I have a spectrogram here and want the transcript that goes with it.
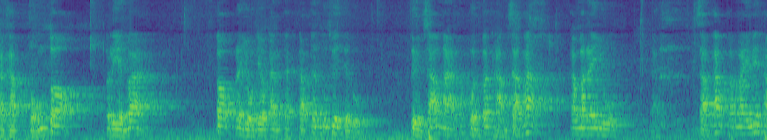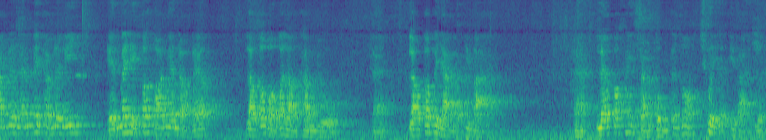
นะครับ ผมก็ เรียนว่าก็ประโยชน์เดียวกันกับท่านผู้ช่วยจรูตื่นเช้ามาทุกคนก็ถามสาภาพทำอะไรอยู่สาภาพทำไมไม่ทำเรื่องนั้น ไม่ทำเรื่องนี้ เห็นไหมนี่เขาถอนเงินออกแล้ว เราก็บอกว่าเราทำอยู่นะเราก็พยายามอธิบายนะแล้วก็ให้สังคมข้างนอกช่วยอธิบายด้วย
